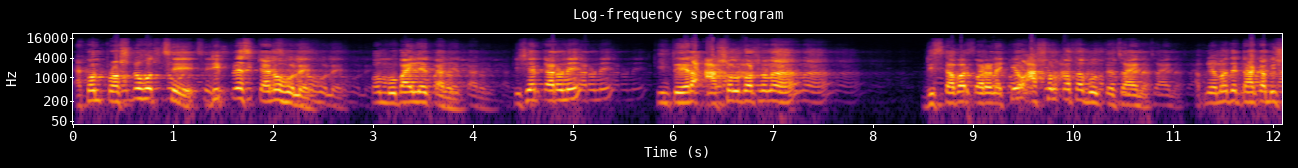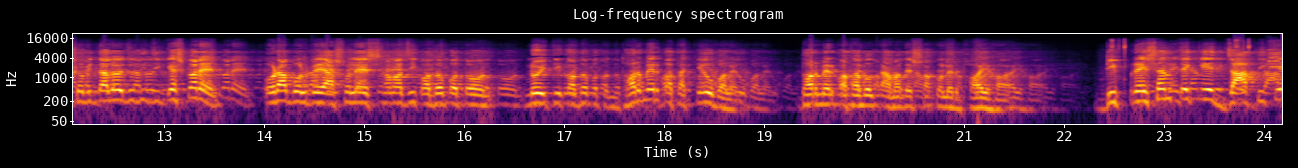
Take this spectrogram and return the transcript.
এখন প্রশ্ন হচ্ছে ডিপ্রেস কেন হলে মোবাইলের কারণে। কিসের কারণে? কিন্তু এরা আসল ঘটনা ডিসকভার করে না। কেউ আসল কথা বলতে চায় না। আপনি আমাদের ঢাকা বিশ্ববিদ্যালয়ে যদি জিজ্ঞেস করেন, ওরা বলবে আসলে সামাজিক অধপতন, নৈতিক অধপতন, ধর্মের কথা কেউ বলেন ধর্মের কথা বলতে আমাদের সকলের ভয় হয়। ডিপ্রেশন থেকে জাতিকে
